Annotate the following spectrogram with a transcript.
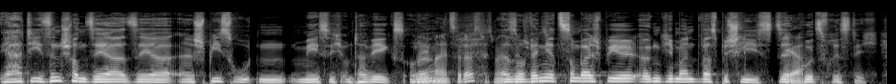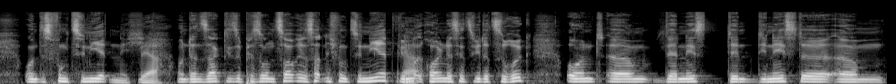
ja, die sind schon sehr, sehr äh, spießrutenmäßig unterwegs, oder? Wie meinst du das? Meinst Also du? wenn jetzt zum Beispiel irgendjemand was beschließt, sehr Ja. kurzfristig, und es funktioniert nicht, Ja. und dann sagt diese Person, sorry, das hat nicht funktioniert, wir Ja. rollen das jetzt wieder zurück und ähm, der nächst, den, die nächste, ähm,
